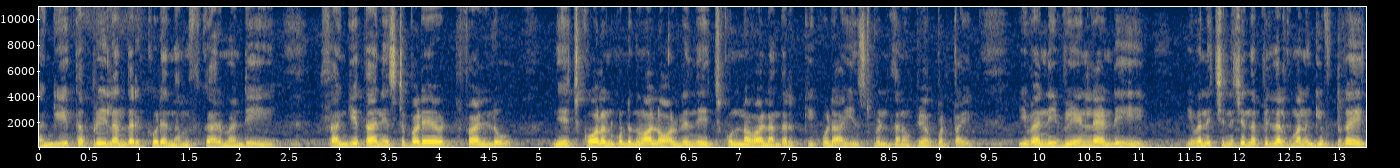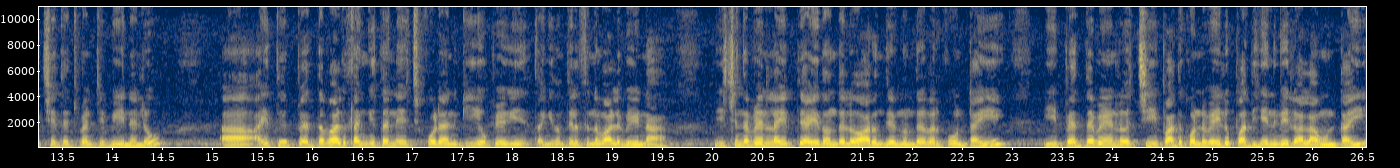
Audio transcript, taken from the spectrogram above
సంగీత ప్రియులందరికీ కూడా నమస్కారం అండి సంగీతాన్ని ఇష్టపడే వాళ్ళు నేర్చుకోవాలనుకుంటున్న వాళ్ళు ఆల్రెడీ నేర్చుకున్న వాళ్ళందరికీ కూడా ఇన్స్ట్రుమెంట్స్ అని ఉపయోగపడతాయి. ఇవన్నీ వీణలే అండి. ఇవన్నీ చిన్న చిన్న పిల్లలకి మనం గిఫ్ట్గా ఇచ్చేటటువంటి వీణలు. అయితే పెద్దవాళ్ళు సంగీతం నేర్చుకోవడానికి ఉపయోగి సంగీతం తెలిసిన వాళ్ళు వీణ ఈ చిన్న వీణలు అయితే ఐదు వందలు ఆరు వందలు ఎనిమిది వందల వరకు ఉంటాయి. ఈ పెద్ద వీణలు వచ్చి పదకొండు వేలు పదిహేను వేలు అలా ఉంటాయి.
